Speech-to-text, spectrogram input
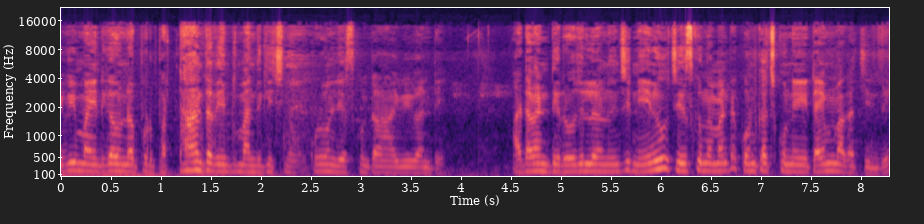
ఇవి మా ఇంటిగా ఉన్నప్పుడు పట్టాంత దింపి మందికి ఇచ్చినాం. కుటుంబం చేసుకుంటాం ఇవి ఇవి అంటే. అటువంటి రోజుల నుంచి నేను చేసుకుందామంటే కొనుకొచ్చుకునే టైం నాకు వచ్చింది.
